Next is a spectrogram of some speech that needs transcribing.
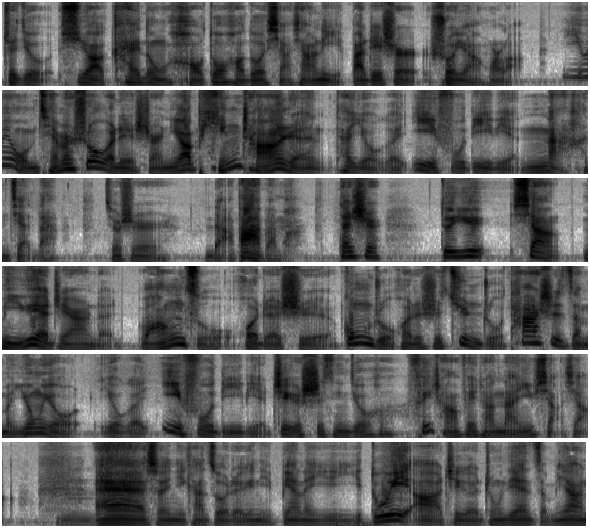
这就需要开动好多好多想象力，把这事儿说圆乎了。因为我们前面说过这事儿，你要平常人他有个义父弟弟，那很简单，就是俩爸爸嘛。但是对于像芈月这样的王族，或者是公主，或者是郡主，她是怎么拥有有个义父弟弟，这个事情就非常非常难以想象。嗯哎，所以你看，作者给你编了一一堆啊，这个中间怎么样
